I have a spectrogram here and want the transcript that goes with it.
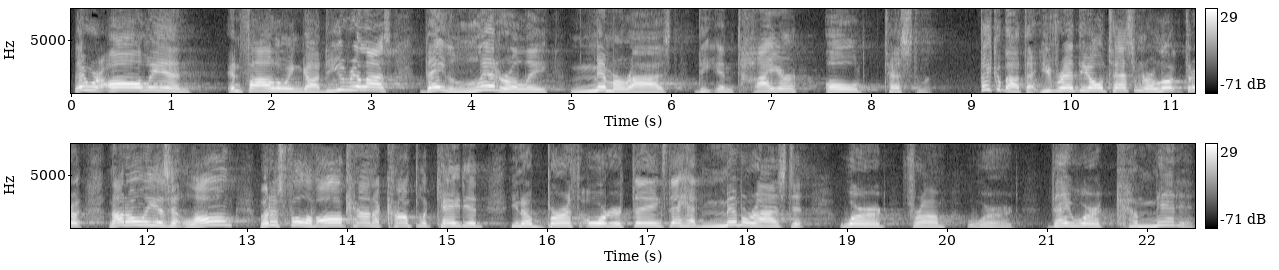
they were all in in following God. Do you realize they literally memorized the entire Old Testament? Think about that. You've read the Old Testament or looked through it. Not only is it long, but it's full of all kind of complicated, you know, birth order things. They had memorized it word from word. They were committed.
